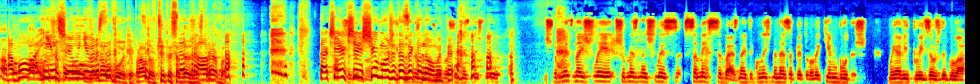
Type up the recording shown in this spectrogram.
або, щоб інший університет. на роботі, правда? Вчитися де ж треба. Так що, якщо що, можете зекономити. щоб ми знайшли- Щоб ми знайшли, самих себе. Знаєте, колись мене запитували, ким будеш. Моя відповідь завжди була:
